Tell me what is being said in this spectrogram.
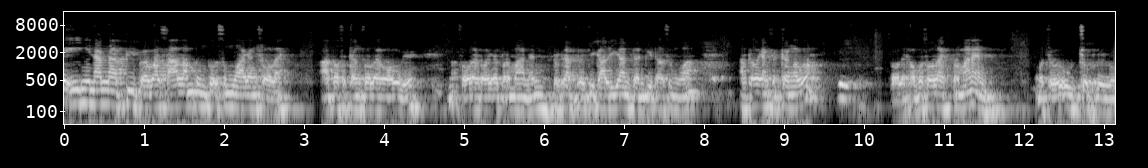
keinginan Nabi bahwa salam untuk semua yang soleh atau sedang soleh wau ya. Nah, soleh raya permanen berat bagi kalian dan kita semua atau yang sedang apa? Soleh apa soleh permanen? Ojo ujub lho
